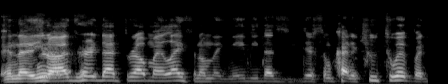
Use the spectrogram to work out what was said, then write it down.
And uh, you know, I've heard that throughout my life, and I'm like, maybe that's there's some kind of truth to it, but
